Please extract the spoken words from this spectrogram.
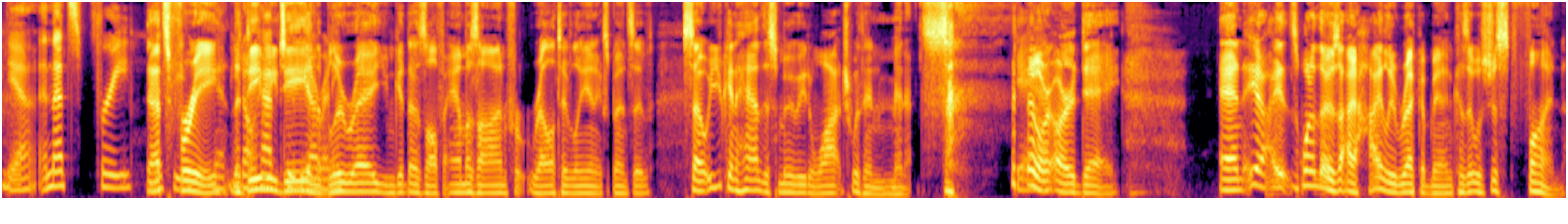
Yeah, and that's free. That's you- free. yeah, the DVD and the. Blu-ray, you can get those off Amazon for relatively inexpensive. So you can have this movie to watch within minutes. Yeah. or, or a day. And you know, it's one of those I highly recommend because it was just fun.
